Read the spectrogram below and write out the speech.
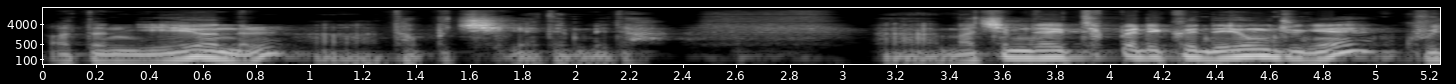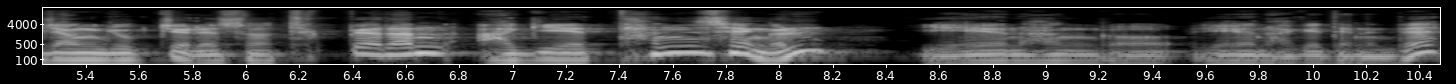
어떤 예언을 아, 덧붙이게 됩니다. 아, 마침내 특별히 그 내용 중에 9장 6절에서 특별한 아기의 탄생을 예언한 거, 예언하게 되는데,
